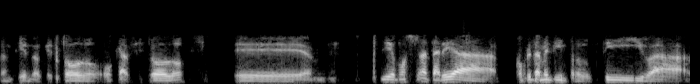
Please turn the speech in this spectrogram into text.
no entiendo que todo o casi todo, eh, digamos, una tarea completamente improductiva.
